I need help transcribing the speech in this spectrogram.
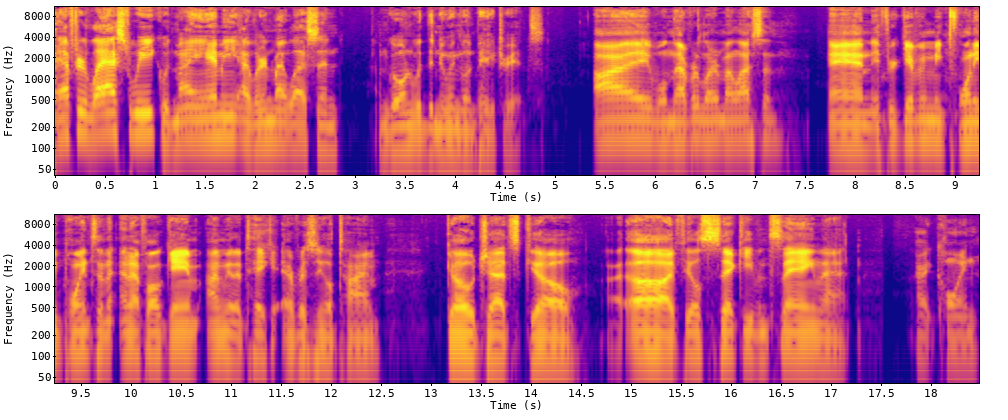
after last week with Miami, I learned my lesson. I'm going with the New England Patriots. I will never learn my lesson. And if you're giving me 20 points in an NFL game, I'm going to take it every single time. Go, Jets, go. Uh, oh, I feel sick even saying that. All right, coin.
